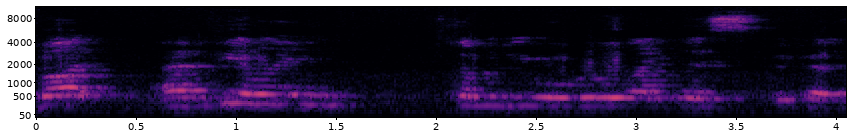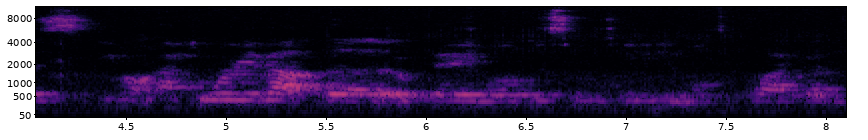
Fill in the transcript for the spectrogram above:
but I have a feeling some of you will really like this because you don't have to worry about the, okay, well, this one's going to get multiplied by the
